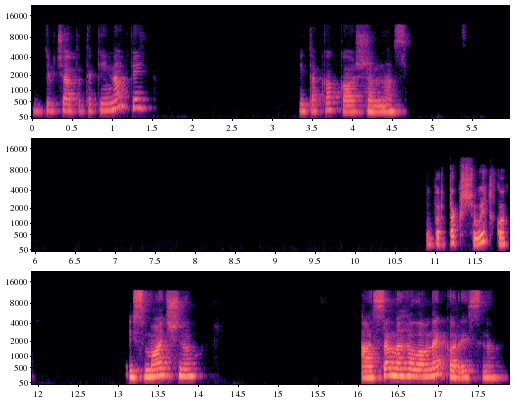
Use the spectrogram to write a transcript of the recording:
Дівчата, такий напій. І така каша в нас. Супер, так швидко. І смачно. А саме головне корисно.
